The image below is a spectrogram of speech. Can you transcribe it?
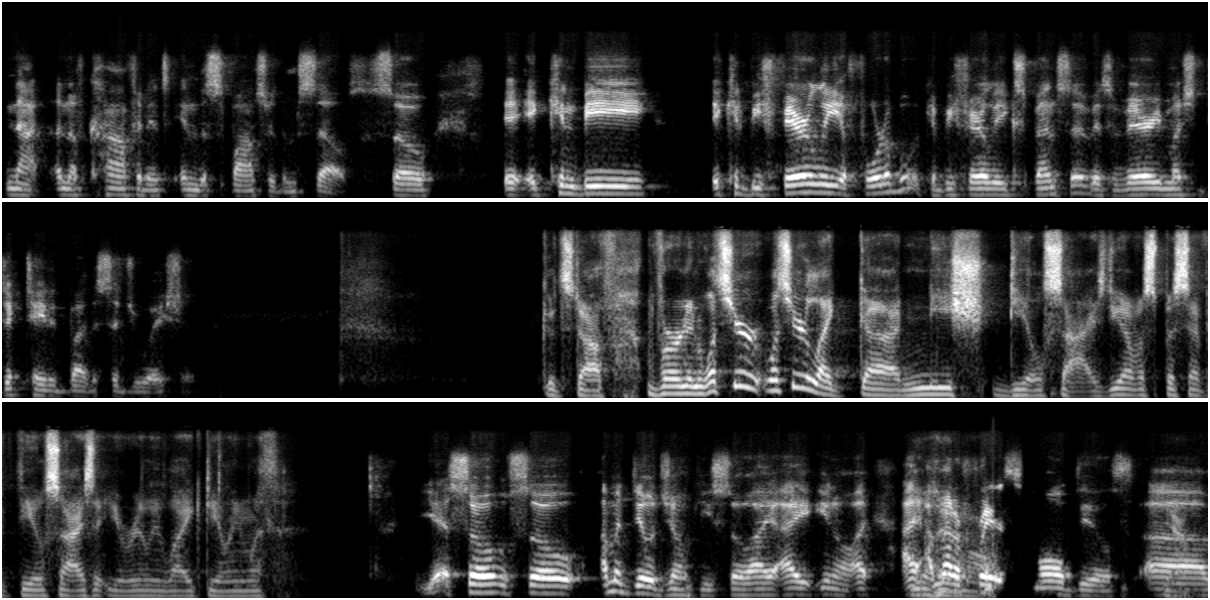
not enough confidence in the sponsor themselves. So it, it can be it could be fairly affordable, it could be fairly expensive. It's very much dictated by the situation. Good stuff. Vernon, what's your what's your like uh, niche deal size? Do you have a specific deal size that you really like dealing with? Yeah, so so I'm a deal junkie. So I I you know I, I am not afraid of small deals. Um, yeah.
